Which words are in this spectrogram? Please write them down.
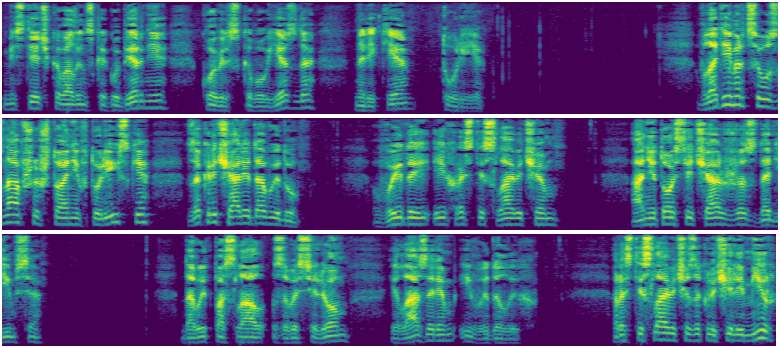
Местечко Волынской губернии Ковельского уезда на реке Турье. Владимирцы, узнавши, что они в Турийске, закричали Давыду, «Выдай их Ростиславичам, а не то сейчас же сдадимся». Давыд послал за Василем и Лазарем и выдал их. Ростиславичи заключили мир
